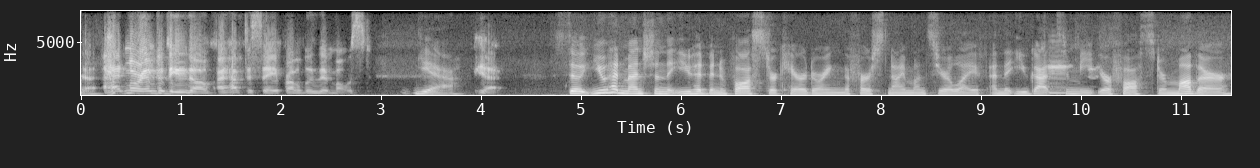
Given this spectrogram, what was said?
Yeah. I had more empathy, though, I have to say, probably than most. yeah. Yeah. So you had mentioned that you had been in foster care during the first nine months of your life and that you got to meet your foster mother.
